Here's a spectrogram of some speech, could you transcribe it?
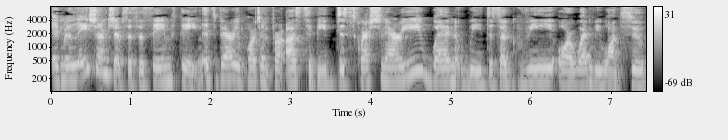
In relationships, it's the same thing. It's very important for us to be discretionary when we disagree or when we want to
